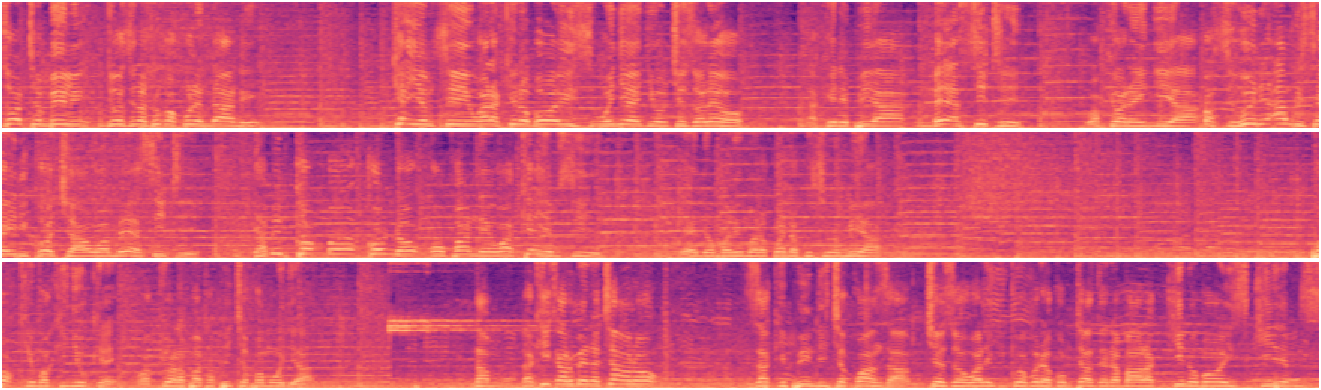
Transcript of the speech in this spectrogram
zote mbili ndio zinatoka kule ndani. KMC Warakino Boys wenyeji wa mchezo leo, lakini pia Mbeya City wakiwa wanaingia. Basi huyu ni Amri Saidi, kocha wa Mbeya City. Habib Kombo Kondo kwa upande wa KMC, yeye ndio mwalimu anakwenda kusimamia. Poki Mwakinyuke wakiwa wanapata picha pamoja. Na dakika 45 za kipindi cha kwanza mchezo wa ligi kuu ya Vodacom Tanzania Bara, Kino Boys KMC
